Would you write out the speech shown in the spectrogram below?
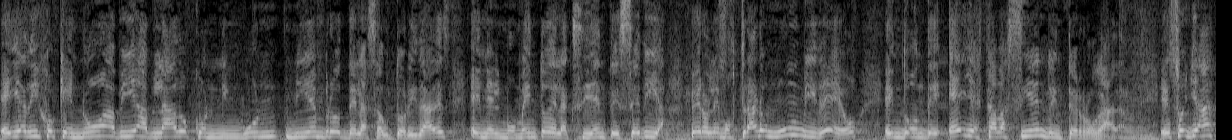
ella dijo que no había hablado con ningún miembro de las autoridades en el momento del accidente ese día, pero le mostraron un video en donde ella estaba siendo interrogada. Eso ya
